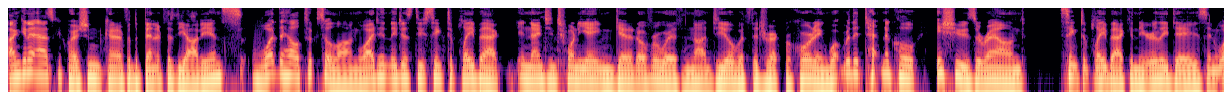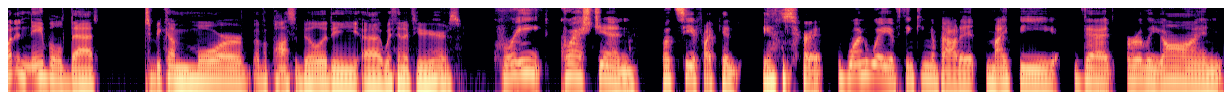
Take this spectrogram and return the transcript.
I'm going to ask a question kind of for the benefit of the audience. What the hell took so long? Why didn't they just do sync to playback in 1928 and get it over with and not deal with the direct recording? What were the technical issues around sync to playback in the early days? And what enabled that to become more of a possibility uh, within a few years? Great question. Let's see if I could answer it. One way of thinking about it might be that early on,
